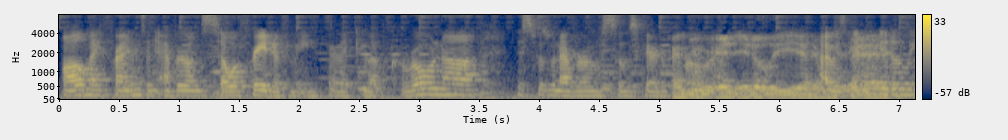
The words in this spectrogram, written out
all my friends and everyone's so afraid of me. They're like, you have corona. This was when everyone was so scared of And corona. you were in Italy and was I was in Italy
